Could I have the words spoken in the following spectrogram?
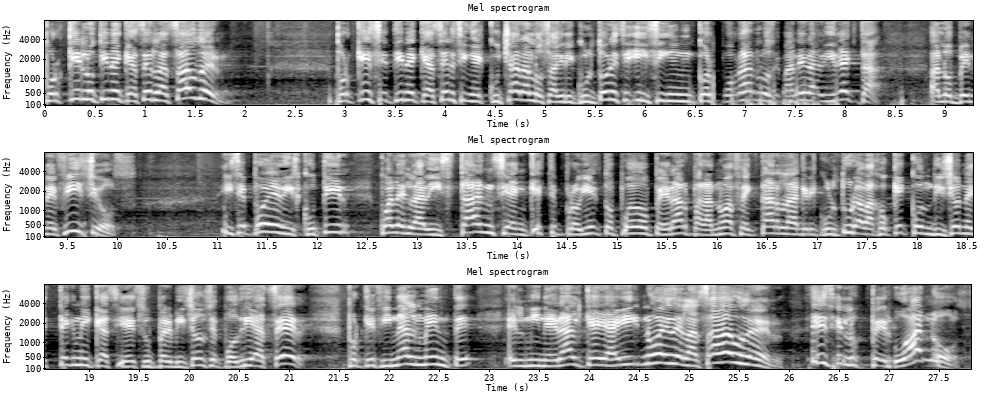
¿Por qué lo tiene que hacer la Southern? ¿Por qué se tiene que hacer sin escuchar a los agricultores y sin incorporarlos de manera directa a los beneficios? Y se puede discutir cuál es la distancia en que este proyecto puede operar para no afectar la agricultura, bajo qué condiciones técnicas y de supervisión se podría hacer, porque finalmente el mineral que hay ahí no es de la Sauder, es de los peruanos,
